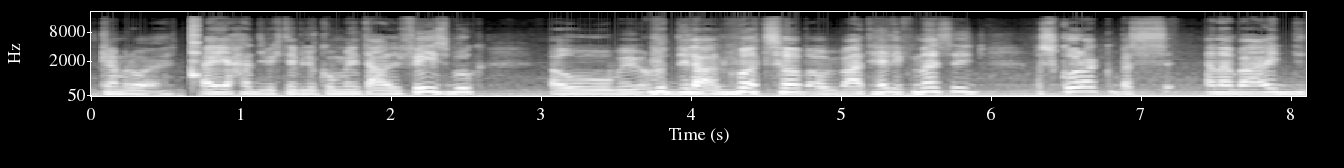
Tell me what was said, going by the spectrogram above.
الكاميرا وقعت. أي حد بيكتب لي comment على الفيسبوك أو بيرد لي على الواتساب أو بيبعتها لي في message أشكرك بس أنا بعد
